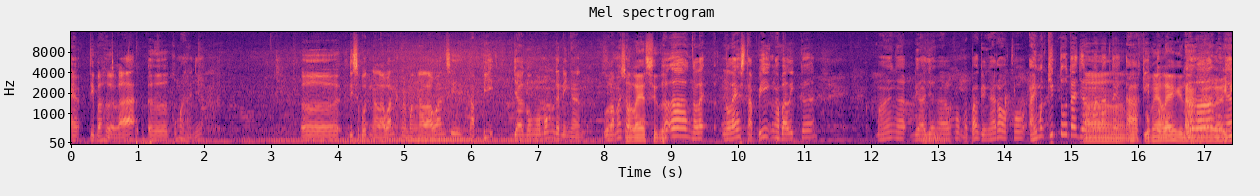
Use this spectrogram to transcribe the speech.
eh, tiba heula eh kumanya eh disebut ngalawan memang ngalawan sih tapi jago ngomong geningan. Urang mah sok Ngeles gitu. Heeh, ngele- ngeles tapi ngabalikeun mah nggak diajar ngarokok bapak ge ngarokok aing mah kitu teh teh Ah, tah bu- bungele gitu, Heeh, bungele. ini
